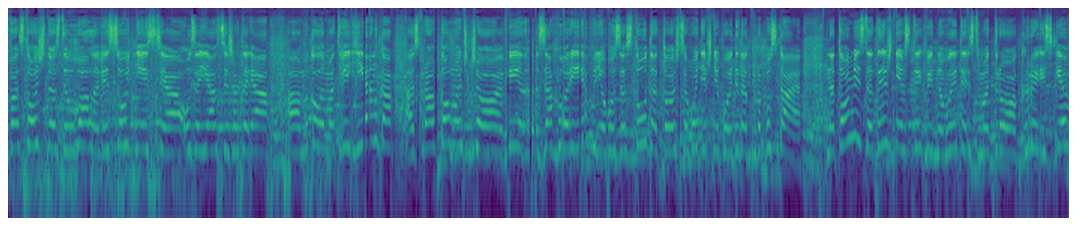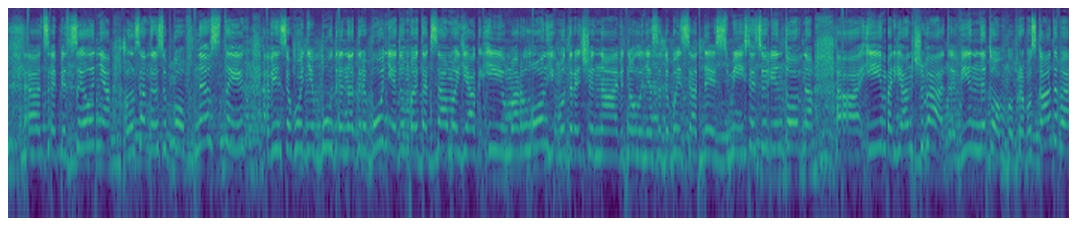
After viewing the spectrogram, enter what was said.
вас точно здивувала відсутність е, у заявці Шахтаря е, Миколи Матвієнка. А справа в тому, що він захворів, в нього застуда, тож сьогоднішній поєдинок пропускає. Натомість за тижні встиг відновитись Дмитро Криськів. Е, Це підсилення. Олександр Зубков не встиг. Він сьогодні буде на трибуні. Я думаю, так само як і Марлон. Йому, до речі, на відновлення знадобиться десь місяць орієнтовно. І Мар'ян Швед він недовго пропускатиме.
